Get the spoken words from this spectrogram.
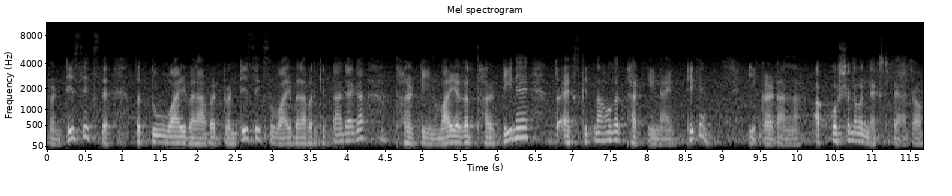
ट्वेंटी सिक्स तो टू वाई बराबर ट्वेंटी सिक्स वाई बराबर कितना आ जाएगा? थर्टीन वाई अगर थर्टीन है तो एक्स कितना होगा? थर्टी नाइन ठीक है? ये कर डालना। अब क्वेश्चन नंबर नेक्स्ट पे आ जाओ।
